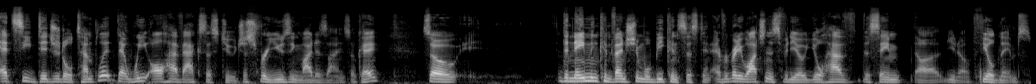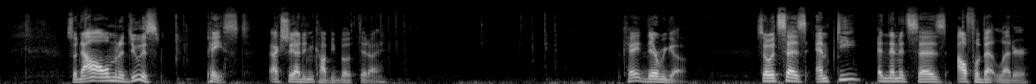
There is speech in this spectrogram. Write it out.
Etsy digital template that we all have access to just for using my designs, okay? So the naming convention will be consistent. Everybody watching this video, you'll have the same, uh, you know, field names. So now all I'm going to do is paste. Actually, I didn't copy both, did I? Okay, there we go. So it says empty and then it says alphabet letter.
